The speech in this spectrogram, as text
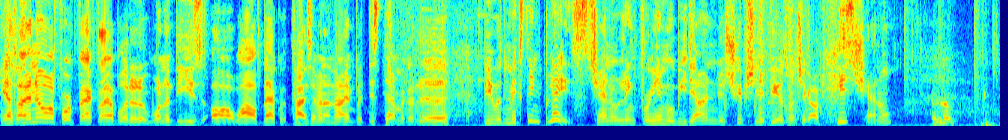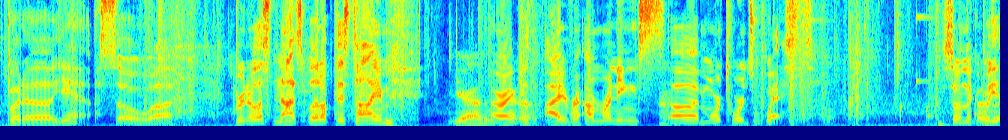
Yeah, so I know for a fact I uploaded one of these uh, a while back with Kai799, but this time we're going to be with Mixed InkPlays. Channel link for him will be down in the description if you guys want to check out his channel. Hello. But, uh, yeah. So, uh, Bruno, let's not split up this time. Yeah. Alright, because I'm running uh, more towards west. So in the complete,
